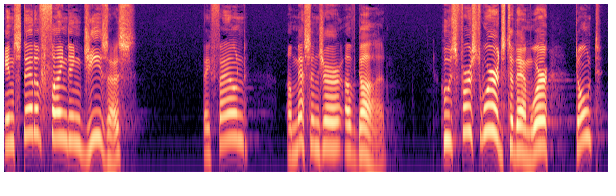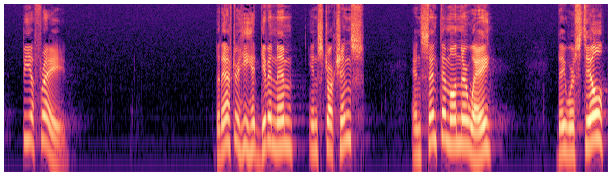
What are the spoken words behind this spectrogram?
instead of finding Jesus, they found a messenger of God whose first words to them were, Don't be afraid. But after he had given them instructions and sent them on their way, they were still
